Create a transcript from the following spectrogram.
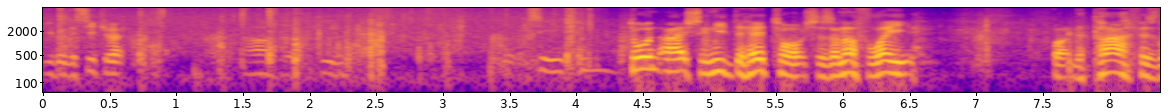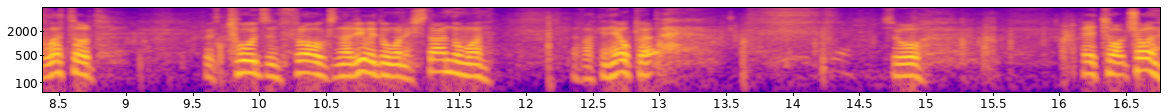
You've got the secret. Ah, I've got the key. Got the secret. Don't actually need the head torch, there's enough light. But the path is littered with toads and frogs and I really don't want to stand on one if I can help it. So, head torch on.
